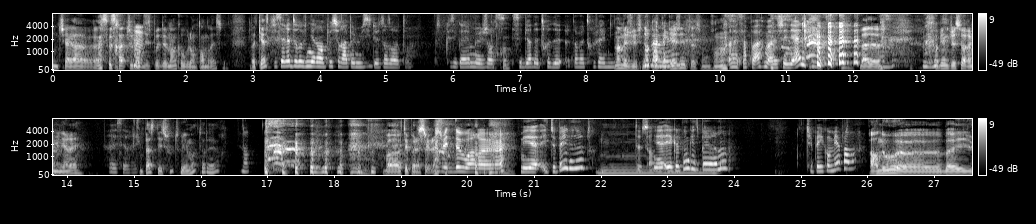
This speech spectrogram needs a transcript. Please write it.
Inch'Allah, euh, ce sera toujours Hmm. dispo demain quand vous l'entendrez, ce podcast. J'essaierai de revenir un peu sur Apple Music de temps en temps. Parce que c'est quand même gentil. C'est bien d'être dans votre famille. Non, mais je vais finir par mais dégager de toute façon. Enfin, Ah, sympa, bah, génial. bah, euh, faut bien que je sois rémunéré. Ouais, c'est vrai. Tu me passes des sous tous les mois, toi d'ailleurs? Non. bah, t'es pas la seule. je vais devoir. euh, Mais euh, ils te payent les autres? Hmm. 200. Il y a, quelqu'un qui te paye vraiment? Tu payes combien par mois? Arnaud, euh, bah, il-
